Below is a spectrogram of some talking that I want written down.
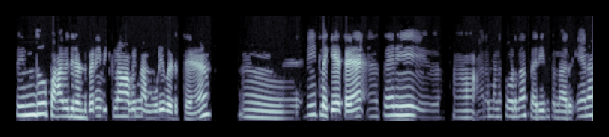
சிந்து பார்வதி ரெண்டு பேரையும் விற்கலாம் அப்படின்னு நான் முடிவெடுத்தேன் வீட்டில் கேட்டேன். சரி அரை மனசோட தான் சரின்னு சொன்னார். ஏன்னா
